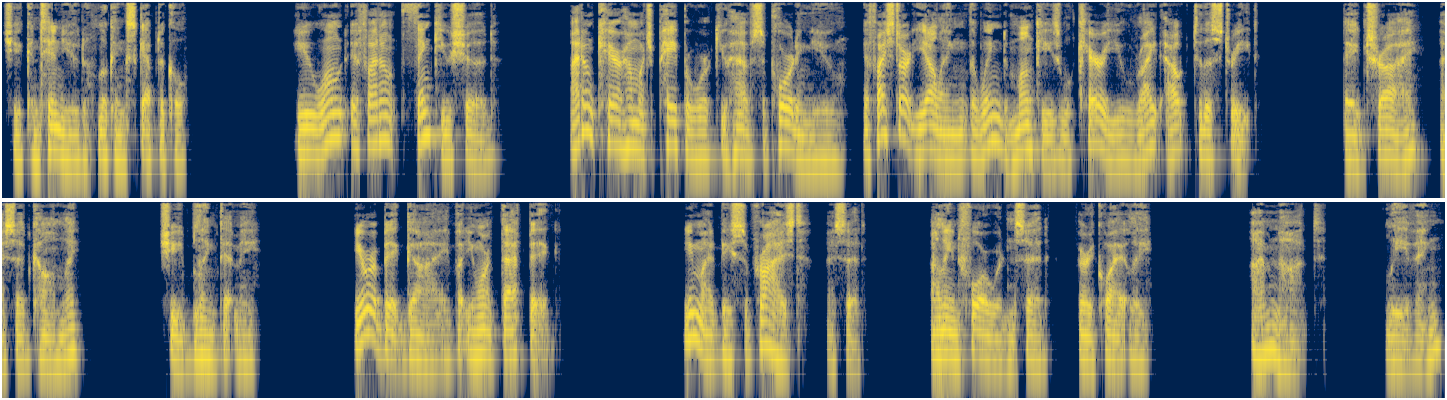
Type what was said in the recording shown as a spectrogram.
She continued, looking skeptical. You won't if I don't think you should. I don't care how much paperwork you have supporting you. If I start yelling, the winged monkeys will carry you right out to the street. They'd try, I said calmly. She blinked at me. You're a big guy, but you aren't that big. You might be surprised, I said. I leaned forward and said, very quietly, I'm not leaving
